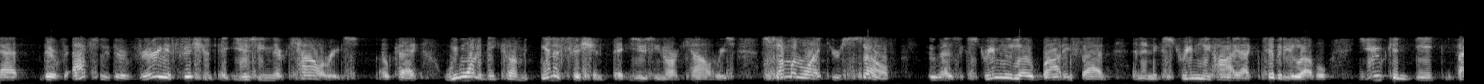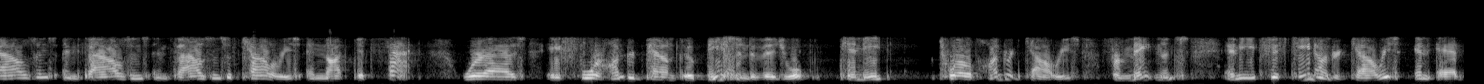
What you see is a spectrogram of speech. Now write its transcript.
at they're actually they're very efficient at using their calories. Okay, we want to become inefficient at using our calories. Someone like yourself who has extremely low body fat and an extremely high activity level, you can eat thousands and thousands and thousands of calories and not get fat. Whereas a 400 pound obese individual can eat 1200 calories for maintenance and eat 1500 calories and add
